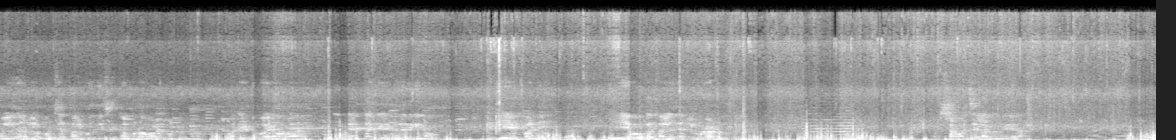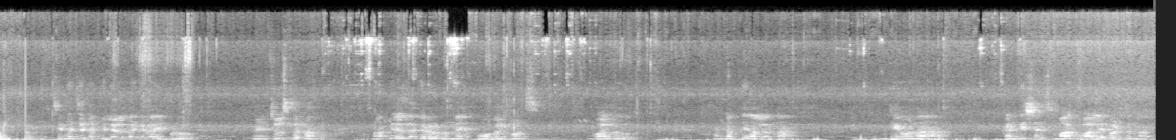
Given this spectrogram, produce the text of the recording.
తల్లిదండ్రులు మంచిగా తలుపు తీసి గమన పడుకుంటున్నారు. మరి ఎడిపోయినావా టైం దాకా ఎటు తిరిగినావు? నీకు ఏ పని? ఏ ఒక తల్లిదండ్రులు కూడా అడుగుతారు వర్షం వచ్చేలాగా ఉంది కదా? చిన్న చిన్న పిల్లల దగ్గర ఇప్పుడు మేము చూస్తున్నాము. మా పిల్లల దగ్గర కూడా ఉన్నాయి మొబైల్ ఫోన్స్. వాళ్ళు అన్నం తినాలన్నా ఇంకేమైనా కండిషన్స్ మాకు వాళ్ళే పెడుతున్నారు.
